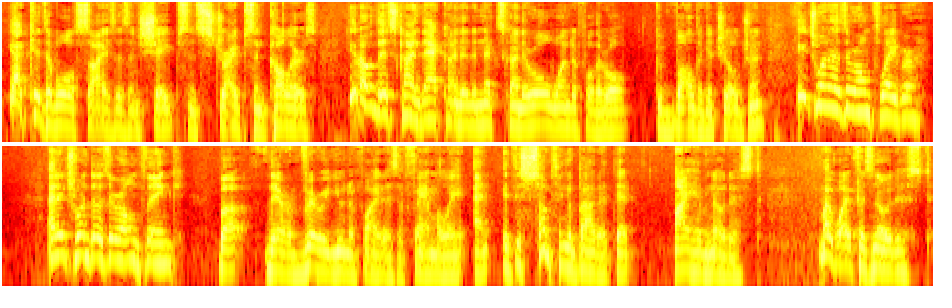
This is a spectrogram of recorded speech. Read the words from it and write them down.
you got kids of all sizes and shapes and stripes and colors. You know, this kind, that kind, and the next kind. They're all wonderful. They're all gewaltige children. Each one has their own flavor, and each one does their own thing, but they're very unified as a family, and it is something about it that I have noticed my wife has noticed.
